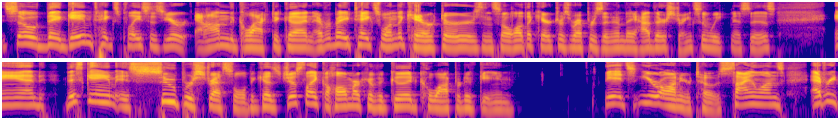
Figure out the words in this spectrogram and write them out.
so the game takes place as you're on the Galactica, and everybody takes one of the characters, and so all the characters represent them. they have their strengths and weaknesses. And this game is super stressful because just like a hallmark of a good cooperative game, it's you're on your toes. Cylons every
